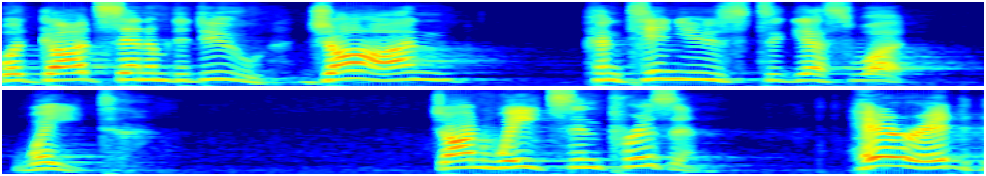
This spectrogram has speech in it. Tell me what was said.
what God sent him to do. John continues to guess what? Wait. John waits in prison. Herod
